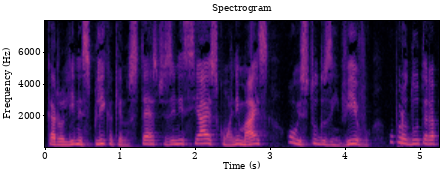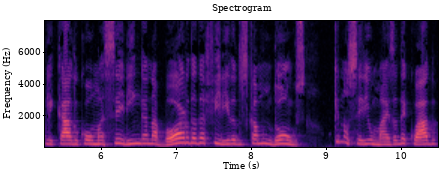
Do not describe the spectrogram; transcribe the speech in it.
Carolina explica que nos testes iniciais com animais ou estudos em vivo, o produto era aplicado com uma seringa na borda da ferida dos camundongos, o que não seria o mais adequado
